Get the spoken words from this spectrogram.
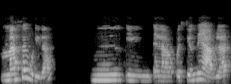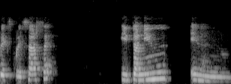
más seguridad mm, en la cuestión de hablar, de expresarse y también en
